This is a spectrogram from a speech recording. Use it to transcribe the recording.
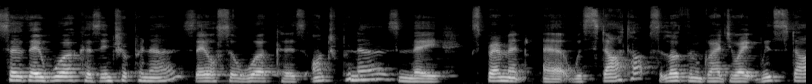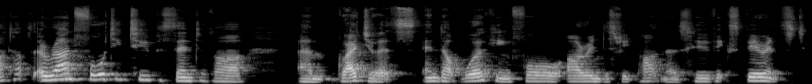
So they work as entrepreneurs. They also work as entrepreneurs and they experiment uh, with startups. A lot of them graduate with startups. Around 42% of our um, graduates end up working for our industry partners who've experienced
